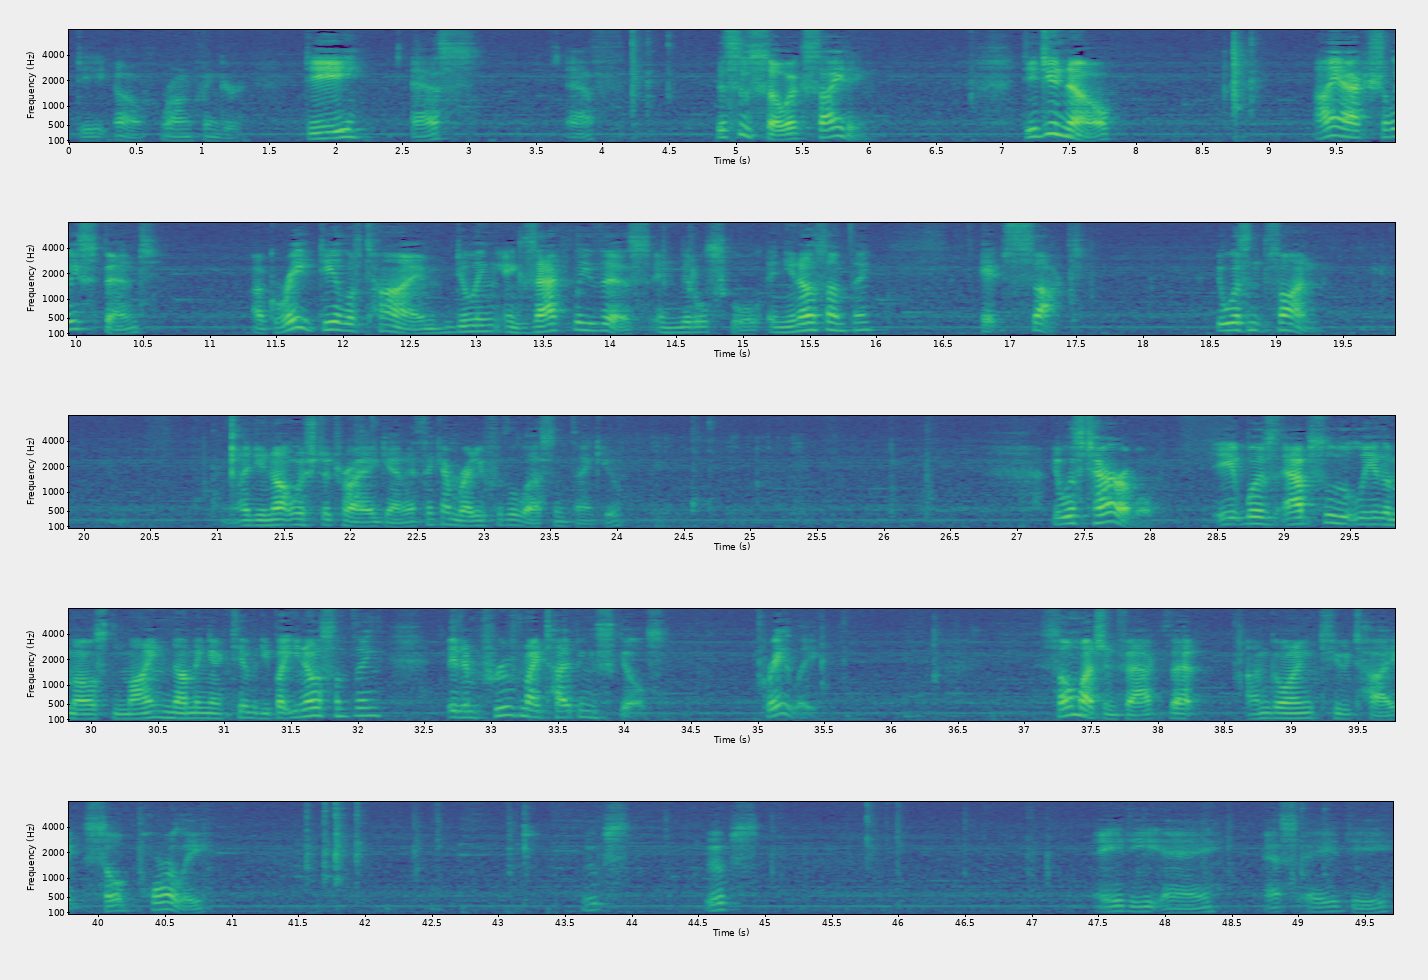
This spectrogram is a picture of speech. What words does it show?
D oh wrong finger. D S F. This is so exciting. Did you know I actually spent a great deal of time doing exactly this in middle school. And you know something? It sucked. It wasn't fun. I do not wish to try again. I think I'm ready for the lesson, thank you. It was terrible. It was absolutely the most mind-numbing activity, but you know something? It improved my typing skills greatly. So much, in fact, that I'm going to type so poorly. Oops. Oops. A-D-A, S-A-D.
